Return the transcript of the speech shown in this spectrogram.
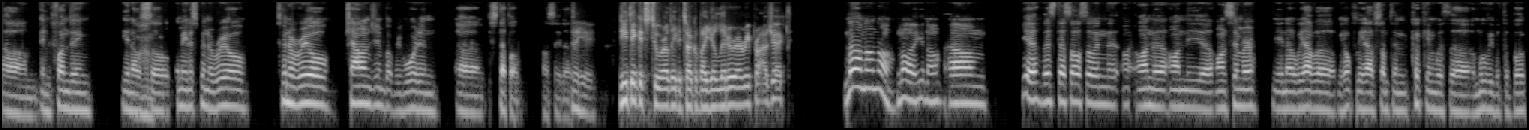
um, in funding. You know, Wow. so I mean, it's been a real, it's been a real challenging but rewarding uh, step up. I'll say that. Do you think it's too early to talk about your literary project? No, no, no, no. You know, um, yeah, that's that's also in the on the on the uh, on simmer. You know, we have a we hopefully have something cooking with a, a movie with the book.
